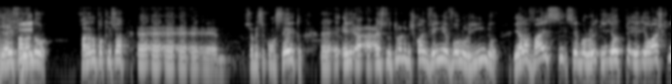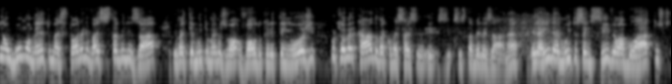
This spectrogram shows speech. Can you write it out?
E aí, falando, e... falando um pouquinho só, é, é, é sobre esse conceito, é, ele, a, a, estrutura do Bitcoin vem evoluindo e ela vai se, se, evoluir. E eu, eu acho que em algum momento na história ele vai se estabilizar e vai ter muito menos vol, do que ele tem hoje, porque o mercado vai começar a se, se, se estabilizar. Né? Ele ainda é muito sensível a boatos,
